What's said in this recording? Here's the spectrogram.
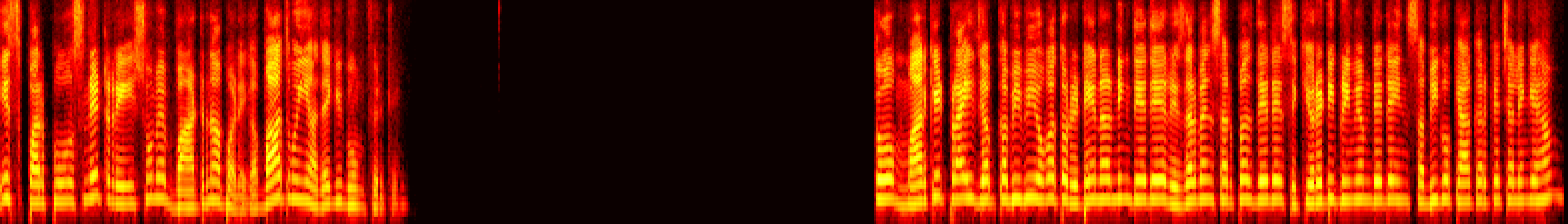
इस परपोर्सनेट रेशो में बांटना पड़ेगा। बात वही आ जाएगी घूम फिर के। तो मार्केट प्राइस जब कभी भी होगा तो रिटेन अर्निंग दे दे रिज़र्व एंड सरप्लस दे दे सिक्योरिटी प्रीमियम दे दे, इन सभी को क्या करके चलेंगे हम?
